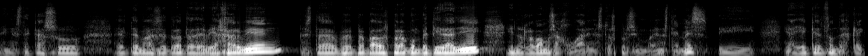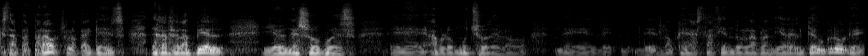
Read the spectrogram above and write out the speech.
en este caso el tema se trata de viajar bien, estar preparados para competir allí y nos lo vamos a jugar en estos próximos en este mes y, y ahí es donde hay que estar preparados lo que hay que es dejarse la piel y yo en eso pues eh, hablo mucho de lo de, lo que está haciendo la plantilla del Teucro que,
